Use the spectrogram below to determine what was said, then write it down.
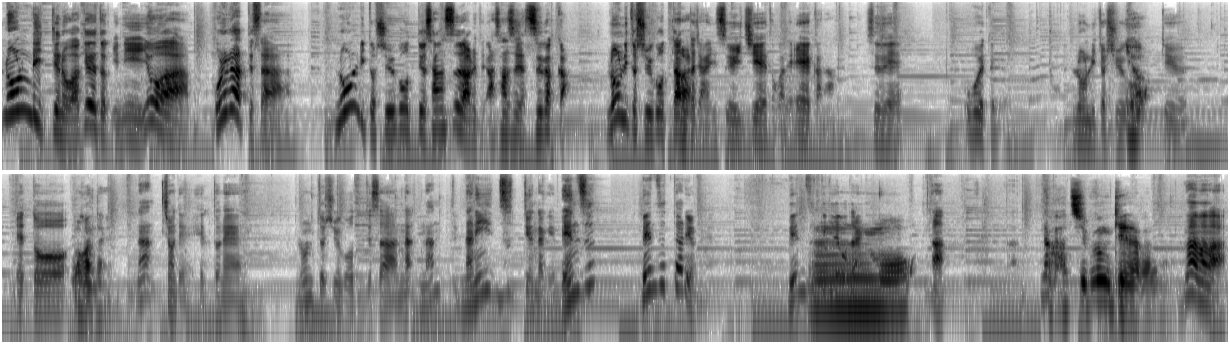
論理っていうのを分けるときに要は俺らってさ論理と集合っていう算数あるあ算数じゃ数学か。論理と集合ってあったじゃん、数 1A とかで A かな。数 A 覚えてる？論理と集合っていう。えっとえわかんない。なんちょっと待って。えっとね論理と集合ってさななんて何図って言うんだっけ？ベン図？ベン図ってあるよねベン図うって聞い。たことないもうなんか。八分形だからな。まあまあまあ。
